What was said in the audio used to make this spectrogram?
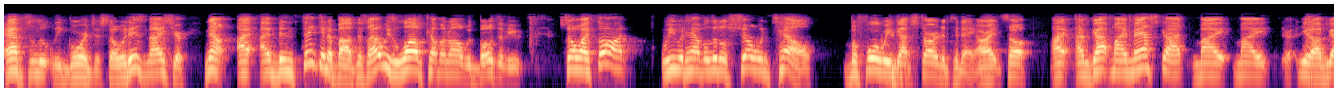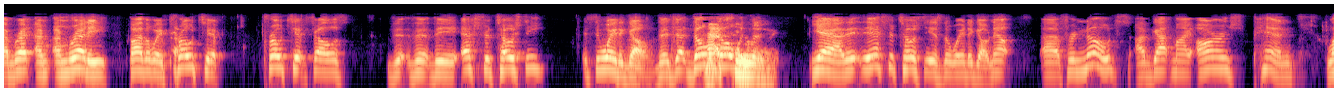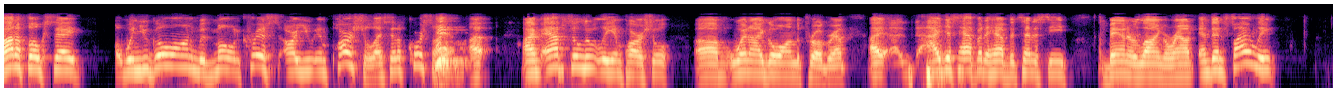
absolutely gorgeous. So it is nice here. Now, I, I've been thinking about this. I always love coming on with both of you. So I thought we would have a little show and tell before we got started today. All right. So I, I've got my mascot, my my, you know, I've, I'm, re- I'm I'm ready. By the way, pro tip, pro tip, fellas, the the, the extra toasty, it's the way to go. The, don't go with the yeah, the, the extra toasty is the way to go. Now, uh, for notes, I've got my orange pen. A lot of folks say, when you go on with Mo and Chris, are you impartial? I said, of course I am. I, I'm absolutely impartial um, when I go on the program. I, I I just happen to have the Tennessee banner lying around. And then finally,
